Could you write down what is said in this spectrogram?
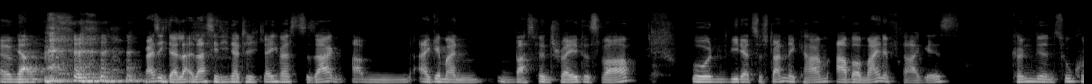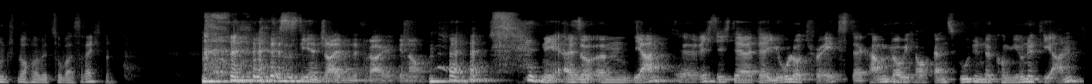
Ähm, ja. weiß ich, da lasse ich dich natürlich gleich was zu sagen. Um, allgemein, was für ein Trade es war und wie der zustande kam. Aber meine Frage ist, können wir in Zukunft nochmal mit sowas rechnen? das ist die entscheidende Frage, genau. nee, also ähm, ja, äh, richtig, der, der YOLO-Trade, der kam, glaube ich, auch ganz gut in der Community an.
